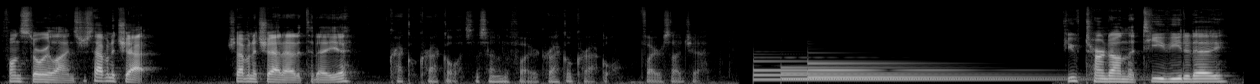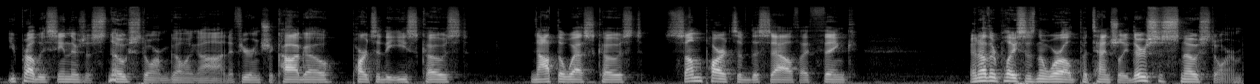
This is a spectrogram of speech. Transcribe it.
fun storylines. Just having a chat. Just having a chat at it today, yeah? Crackle, crackle. That's the sound of the fire. Crackle, crackle. Fireside chat. If you've turned on the TV today, you've probably seen there's a snowstorm going on. If you're in Chicago, parts of the East Coast, not the West Coast, some parts of the South, I think, and other places in the world, potentially, there's a snowstorm.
